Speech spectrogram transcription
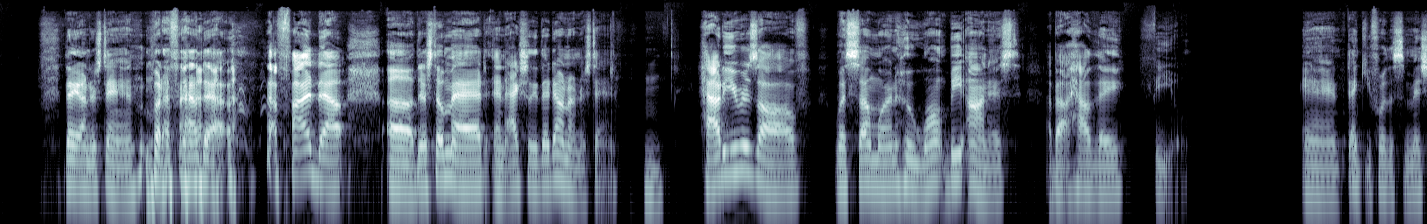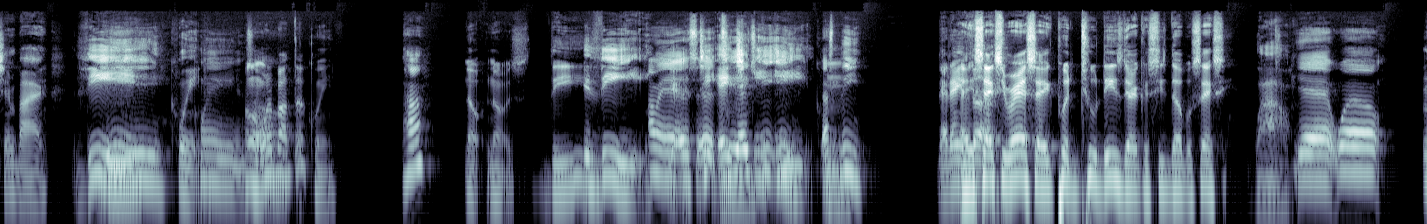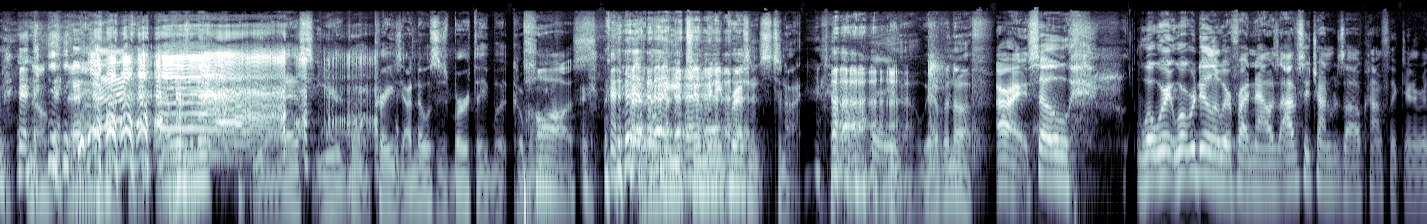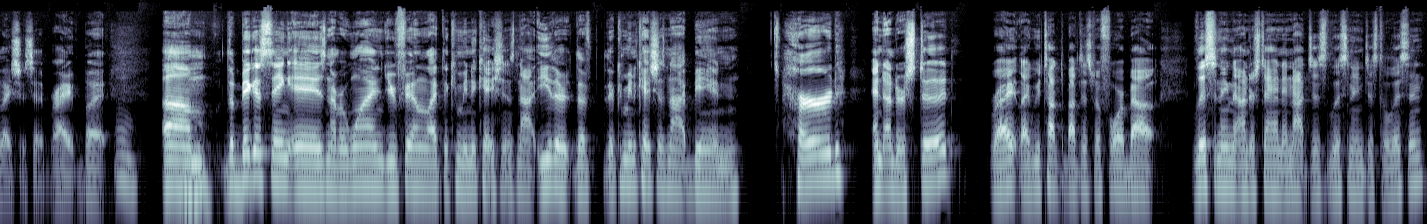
they understand, but I found out I find out uh, they're still mad and actually they don't understand. Hmm. How do you resolve with someone who won't be honest about how they feel? And thank you for the submission by the, The queen. Queen. Hold on. What about the queen? Huh? No, no, it's the. The I mean, Yeah, it's uh, T H E E. That's Queen. the. That ain't Hey, the. Sexyy Red said put two D's there because she's double sexy. Wow. Yeah. Well. No, that, Yeah, that's you're going crazy. I know it's his birthday, but come on. pause. We need too many presents tonight. Yeah, we have enough. All right, so what we're what we're dealing with right now is obviously trying to resolve conflict in a relationship, right? But Mm. um, the biggest thing is number one, you're feeling like the communication is not either the the communication is not being heard and understood, right? Like we talked about this before about listening to understand and not just listening just to listen.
